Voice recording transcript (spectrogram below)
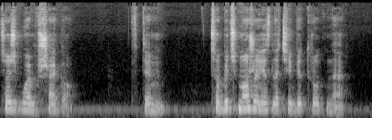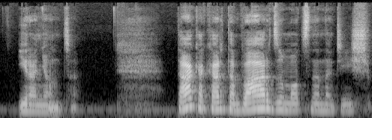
coś głębszego w tym, co być może jest dla ciebie trudne i raniące. Taka karta bardzo mocna na dziś.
